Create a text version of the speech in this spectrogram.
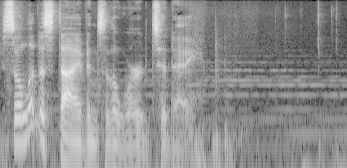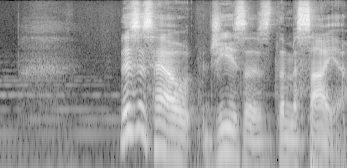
So let us dive into the Word today. This is how Jesus, the Messiah,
